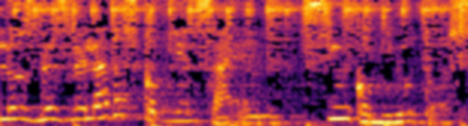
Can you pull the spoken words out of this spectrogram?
Los desvelados comienza en 5 minutos.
